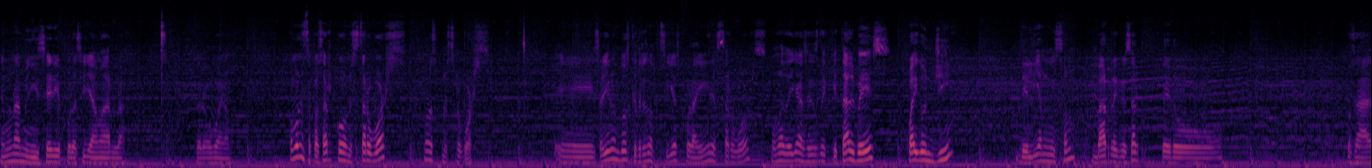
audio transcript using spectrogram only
en una miniserie, por así llamarla. Pero bueno, vámonos a pasar con Star Wars. Vamos con Star Wars. Eh, salieron dos que tres noticias por ahí de Star Wars. Una de ellas es de que tal vez Qui-Gon G de Liam Neeson va a regresar, pero. O sea.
